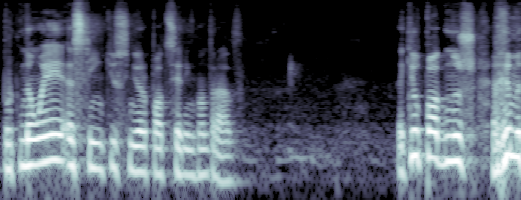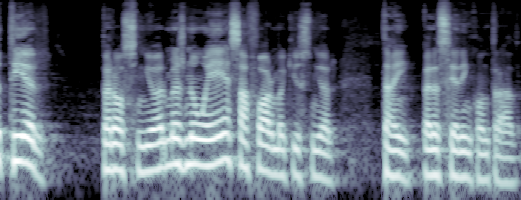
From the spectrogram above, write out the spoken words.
porque não é assim que o Senhor pode ser encontrado. Aquilo pode nos remeter para o Senhor, mas não é essa a forma que o Senhor tem para ser encontrado.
